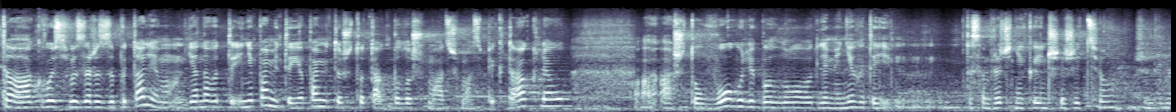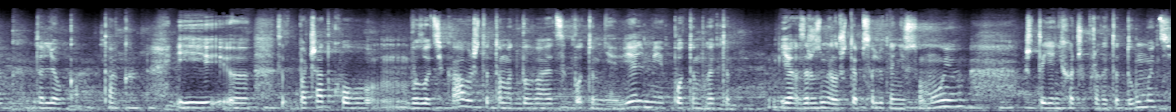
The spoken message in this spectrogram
так вось вы зараз запыталі я нават і не памятаю я памятаю што так было шмат шмат спектакляў А што ўвогуле было для мяне гэта насамрэч некае іншае жыццё далёка так. І э, пачатку было цікава што там адбываецца потым не вельмі потым гэта я зразумела што абсалютна не сумую што я не хочу пра гэта думаць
